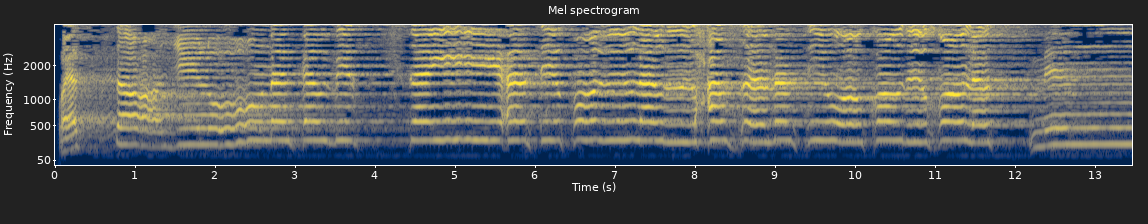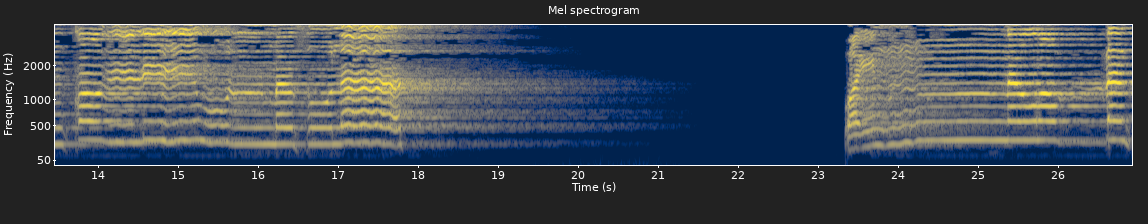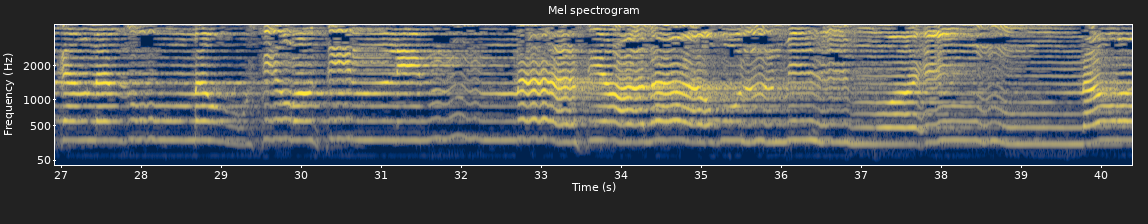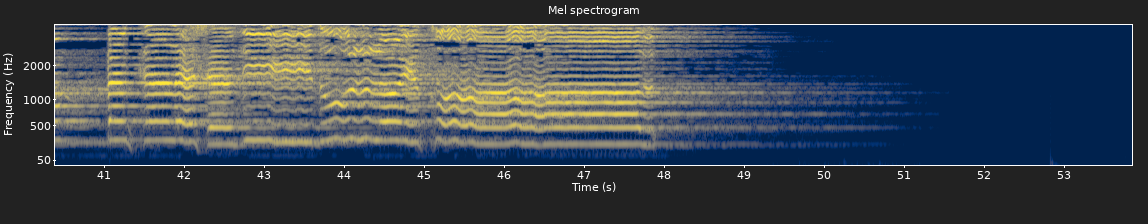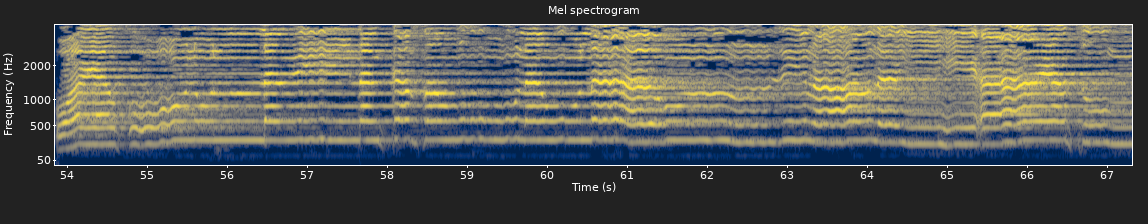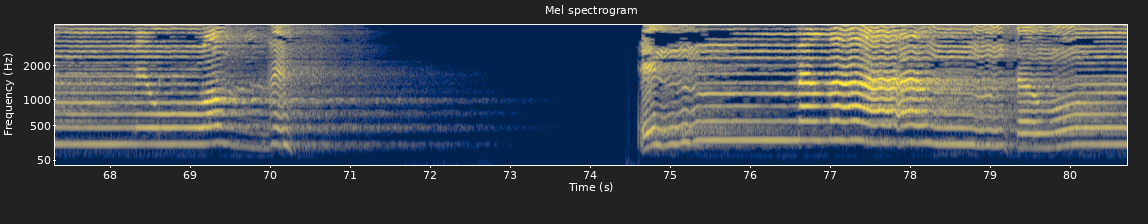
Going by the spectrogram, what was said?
وَيَسْتَعْجِلُونَكَ بِالسَّيِّئَةِ قَبْلَ الْحَسَنَةِ وَقَدْ خَلَتْ مِن قَبْلِهِمُ الْمَثُلَاتُ ۗ وَإِنَّ رَبَّكَ لَذُو عَلَىٰ إنما أنت منذر.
